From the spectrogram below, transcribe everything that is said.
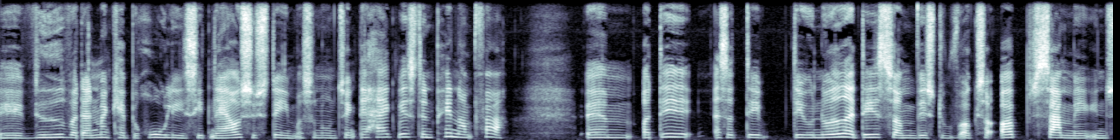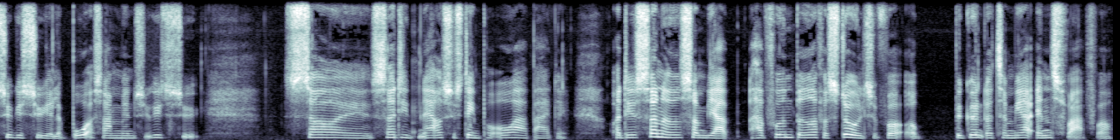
øh, vide, hvordan man kan berolige sit nervesystem og sådan nogle ting. Det har jeg ikke vidst en pind om før. Øhm, og det, altså det, det er jo noget af det, som hvis du vokser op sammen med en psykisk syg, eller bor sammen med en psykisk syg, så, øh, så er dit nervesystem på overarbejde. Og det er sådan noget, som jeg har fået en bedre forståelse for, og begyndt at tage mere ansvar for.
